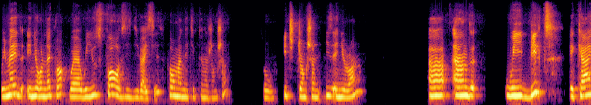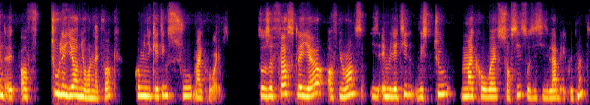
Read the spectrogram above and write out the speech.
we made a neural network where we use four of these devices, four magnetic tunnel junctions. So each junction is a neuron. Uh, and we built a kind of two-layer neural network communicating through microwaves. So the first layer of neurons is emulated with two microwave sources. So this is lab equipment.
